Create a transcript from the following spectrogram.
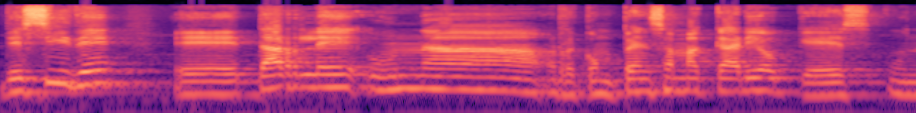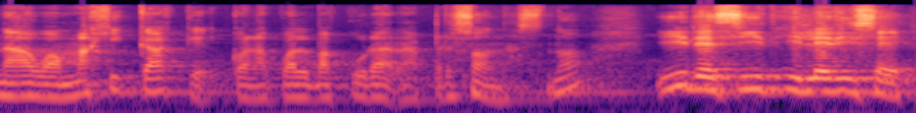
decide eh, darle una recompensa a Macario que es una agua mágica que, con la cual va a curar a personas, ¿no? Y, decide, y le dice,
